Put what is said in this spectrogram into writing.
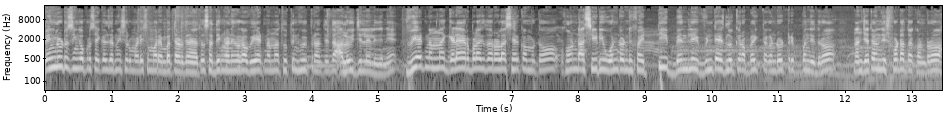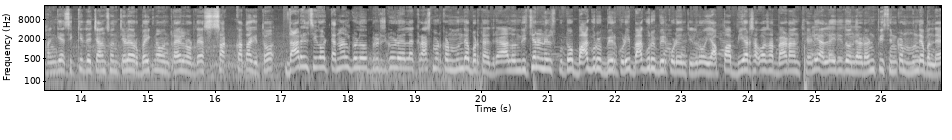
ಬೆಂಗಳೂರು ಸಿಂಗಾಪುರ್ ಸೈಕಲ್ ಜರ್ನಿ ಶುರು ಮಾಡಿ ಸುಮಾರು ಎಂಬತ್ತೆರಡು ದಿನ ಆಯಿತು. ಸದ್ಯ ನಾನು ಇವಾಗ ವಿಯೆಟ್ನಾಂನ ತುತಿನ್ ಹುಯಿ ಪ್ರಾಂತ್ಯದ ಅಲುಯ್ ಜಿಲ್ಲೆಯಲ್ಲಿದ್ದೀನಿ. ವಿಯೆಟ್ನಾಂನ ಗೆಳೆಯರ ಬಳಗದವರೆಲ್ಲ ಸೇರ್ಕೊಂಡ್ಬಿಟ್ಟು Honda C D one twenty five T Benly vintage look ಇರೋ ಬೈಕ್ ತಗೊಂಡು ಟ್ರಿಪ್ ಬಂದಿದ್ರು. ನನ್ನ ಜೊತೆ ಒಂದಿಷ್ಟು ಫೋಟೋ ತಗೊಂಡ್ರು ಹಾಗೆ ಸಿಕ್ಕಿದ್ದೆ ಚಾನ್ಸ್ ಅಂತೇಳಿ ಅವ್ರ ಬೈಕ್ನ ಒಂದು ಟ್ರಯಲ್ ನೋಡಿದೆ. ಸಖತ್ತಾಗಿತ್ತು. ದಾರಿಲಿ ಸಿಗೋ ಟನಲ್ಗಳು ಬ್ರಿಡ್ಜ್ಗಳು ಎಲ್ಲ ಕ್ರಾಸ್ ಮಾಡ್ಕೊಂಡು ಮುಂದೆ ಬರ್ತಾ ಇದ್ರೆ ಅಲ್ಲೊಂದು ಜನ ನಿಲ್ಲಿಸ್ಬಿಟ್ಟು ಬಾಗುರು ಬೀರ್ ಕುಡಿ, ಬಾಗುರು ಬೀರ್ ಕುಡಿ ಅಂತಿದ್ರು. ಯಪ್ಪ ಬಿಯರ್ ಸವಾಸ ಬೇಡ ಅಂತ ಹೇಳಿ ಅಲ್ಲೇ ಇದ್ದಿದ್ದು ಒಂದೆರಡು ಹಣ್ಣು ಪೀಸ್ ತಿನ್ಕೊಂಡು ಮುಂದೆ ಬಂದೆ.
